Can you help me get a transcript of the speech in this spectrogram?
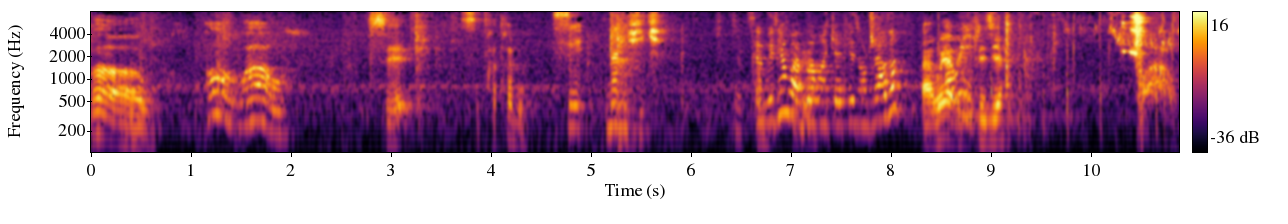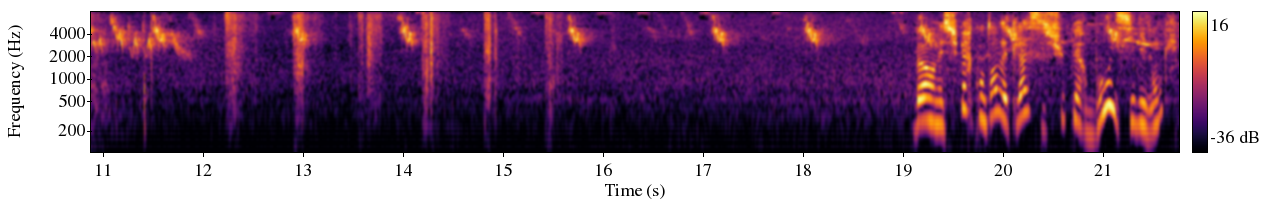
Waouh. Oh, waouh. C'est... C'est très très beau. C'est magnifique. Ça de dit on va boire un café dans le jardin? Ah ouais, Ah avec oui. plaisir. Bah, on est super content d'être là, c'est super beau ici, dis donc.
